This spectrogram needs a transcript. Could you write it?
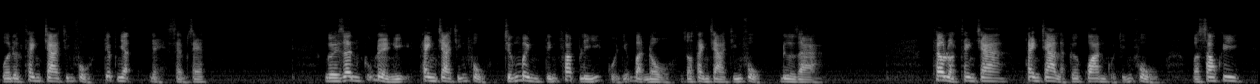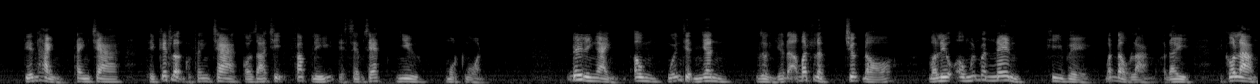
và được Thanh tra Chính phủ tiếp nhận để xem xét. Người dân cũng đề nghị Thanh tra Chính phủ chứng minh tính pháp lý của những bản đồ do Thanh tra Chính phủ đưa ra. Theo luật Thanh tra, Thanh tra là cơ quan của Chính phủ và sau khi tiến hành thanh tra thì kết luận của thanh tra có giá trị pháp lý để xem xét như một nguồn. Đây là hình ảnh ông Nguyễn Thiện Nhân dường như đã bất lực trước đó và liệu ông Nguyễn Văn Nên khi về bắt đầu làm ở đây thì có làm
